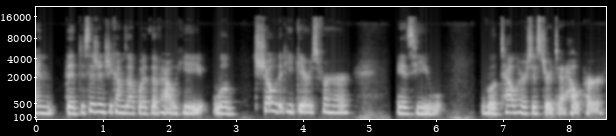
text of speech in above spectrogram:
and the decision she comes up with of how he will show that he cares for her is he will tell her sister to help her.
